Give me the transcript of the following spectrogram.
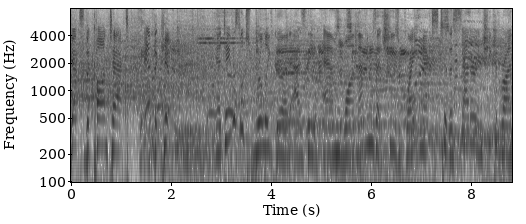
gets the contact and the kill. Yeah, Davis looks really good as the M1. That means that she's right next to the setter and she can run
